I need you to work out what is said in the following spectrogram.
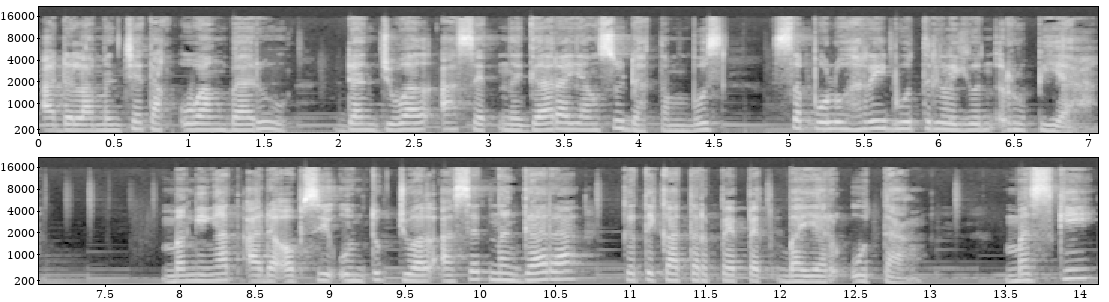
adalah mencetak uang baru dan jual aset negara yang sudah tembus 10.000 triliun rupiah. Mengingat ada opsi untuk jual aset negara ketika terpepet bayar utang. Meski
